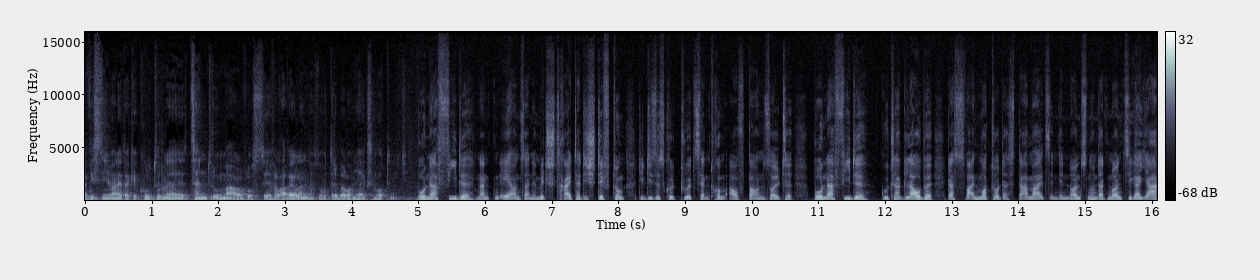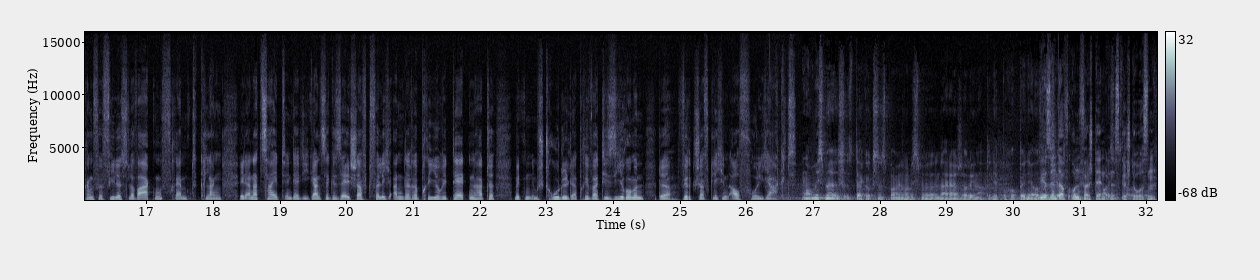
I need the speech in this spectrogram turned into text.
Bona fide nannten er und seine Mitstreiter die Stiftung, die dieses Kulturzentrum aufbauen sollte. Bona fide Guter Glaube, das war ein Motto, das damals in den 1990er Jahren für viele Slowaken fremd klang, in einer Zeit, in der die ganze Gesellschaft völlig andere Prioritäten hatte, mitten im Strudel der Privatisierungen, der wirtschaftlichen Aufholjagd. Wir sind auf Unverständnis gestoßen.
